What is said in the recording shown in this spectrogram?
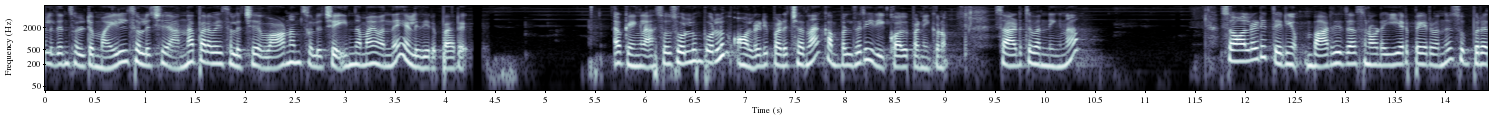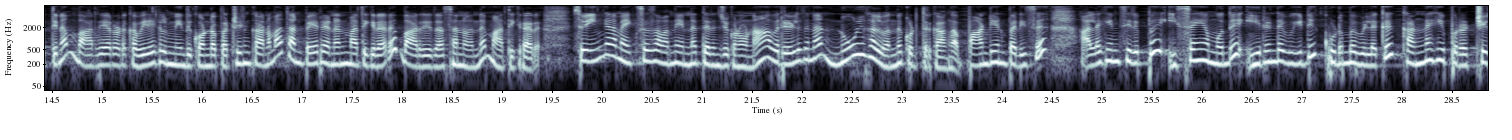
எழுதுன்னு சொல்லிட்டு மயில் சொல்லுச்சு அன்னப்பறவை சொல்லுச்சு வானம் சொல்லுச்சு இந்த மாதிரி வந்து எழுதியிருப்பார். ஓகேங்களா ஸோ சொல்லும் பொருளும் ஆல்ரெடி படித்தா தான் கம்பல்சரி ரீகால் பண்ணிக்கணும். ஸோ அடுத்து வந்தீங்கன்னா ஸோ ஆல்ரெடி தெரியும். பாரதிதாசனோட இயற்பெயர் வந்து சுப்புரத்தினம். பாரதியாரோட கவிதைகள் மீது கொண்ட பற்றின் காரணமாக தன் பெயர் என்னென்னு மாற்றிக்கிறாரு பாரதிதாசன் வந்து மாற்றிக்கிறாரு ஸோ இங்கே நம்ம எக்ஸஸாக வந்து என்ன தெரிஞ்சுக்கணும்னா அவர் எழுதின நூல்கள் வந்து கொடுத்துருக்காங்க. பாண்டியன் பரிசு அழகின் சிரிப்பு இசையமுது இரண்டு வீடு குடும்ப விளக்கு கண்ணகி புரட்சி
